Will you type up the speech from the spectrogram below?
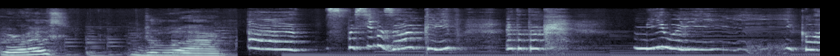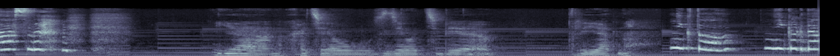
Раз, два. Я хотел сделать тебе приятно. Никто никогда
